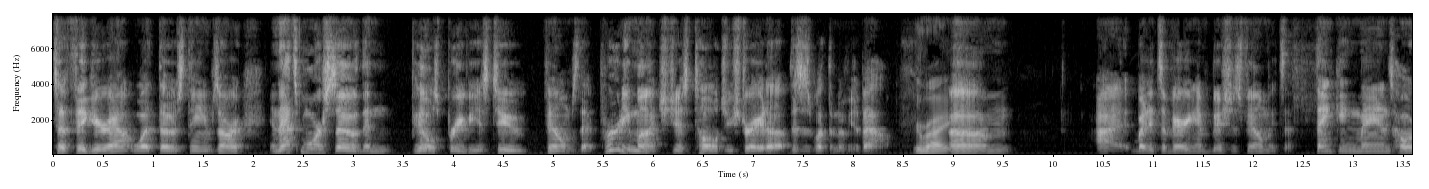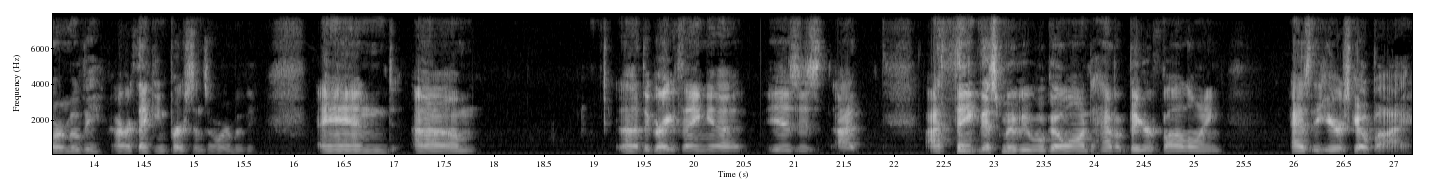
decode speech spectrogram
to figure out what those themes are. And that's more so than Peele's previous two films that pretty much just told you straight up this is what the movie's about. Right. Um, I, but it's a very ambitious film. It's a thinking man's horror movie or a thinking person's horror movie, and um, uh, the great thing uh, is is I I think this movie will go on to have a bigger following as the years go by.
